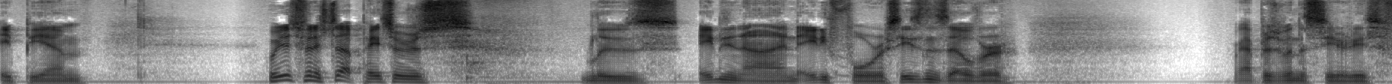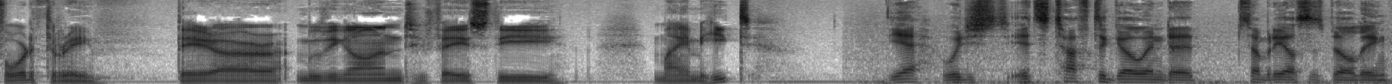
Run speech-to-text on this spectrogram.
eight p.m. We just finished up. Pacers lose 89-84. Season's over. Raptors win the series four to three. They are moving on to face the Miami Heat. Yeah, we just it's tough to go into somebody else's building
